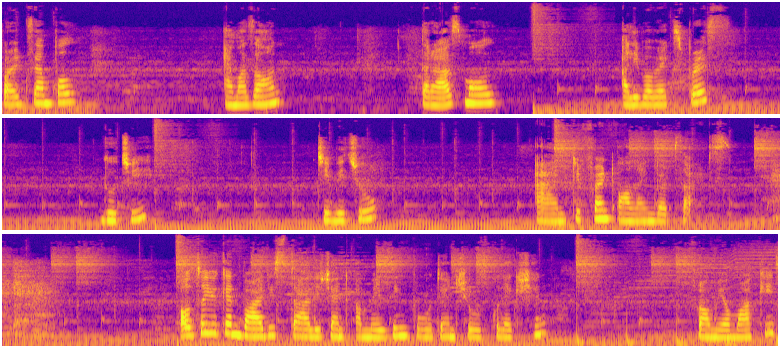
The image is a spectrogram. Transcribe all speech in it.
For example, Amazon, Daraz Mall, Alibaba Express, Gucci, Jimmy Choo, and different online websites. Also, you can buy this stylish and amazing boot and shoes collection from your market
